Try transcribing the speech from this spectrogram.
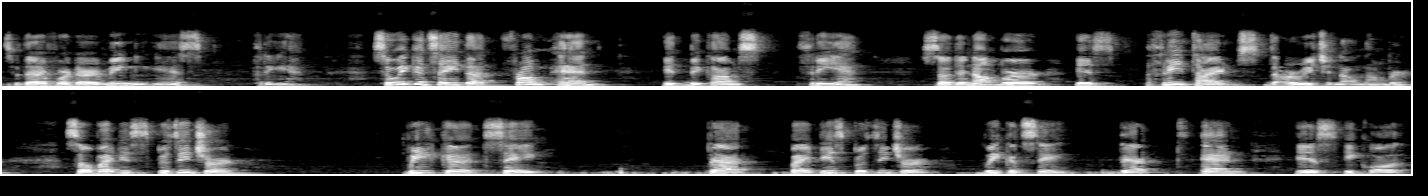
So therefore the remaining is 3n. So we could say that from n, it becomes 3n. So the number is 3 times the original number. So by this procedure, we could say that by this procedure, we could say that n is equal,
